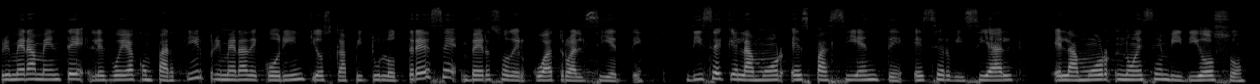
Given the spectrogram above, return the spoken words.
Primeramente les voy a compartir Primera de Corintios capítulo 13, verso del 4 al 7. Dice que el amor es paciente, es servicial, el amor no es envidioso,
